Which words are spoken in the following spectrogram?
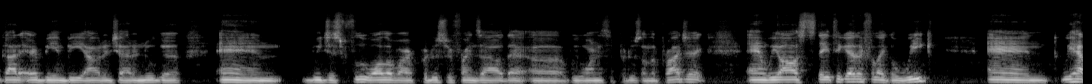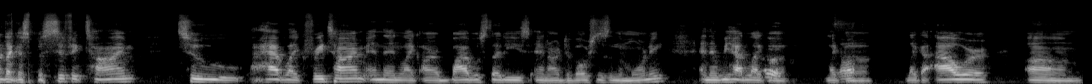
got an Airbnb out in Chattanooga, and we just flew all of our producer friends out that uh, we wanted to produce on the project, and we all stayed together for like a week, and we had like a specific time to have like free time and then like our Bible studies and our devotions in the morning. And then we had like oh. a like oh. a like an hour um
